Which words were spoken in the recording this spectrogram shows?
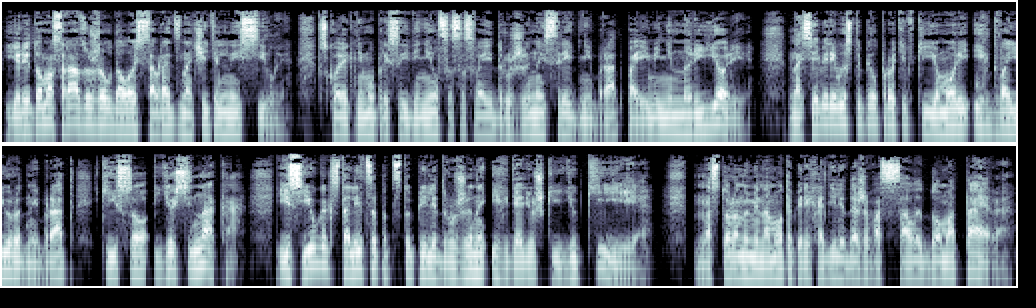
Юритома сразу же удалось собрать значительные силы. Вскоре к нему присоединился со своей дружиной средний брат по имени Нориори. На севере выступил против Киомори их двоюродный брат Кисо Йосинака, и с юга к столице подступили дружины их дядюшки Юкие. На сторону Минамото переходили даже вассалы дома Тайра.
